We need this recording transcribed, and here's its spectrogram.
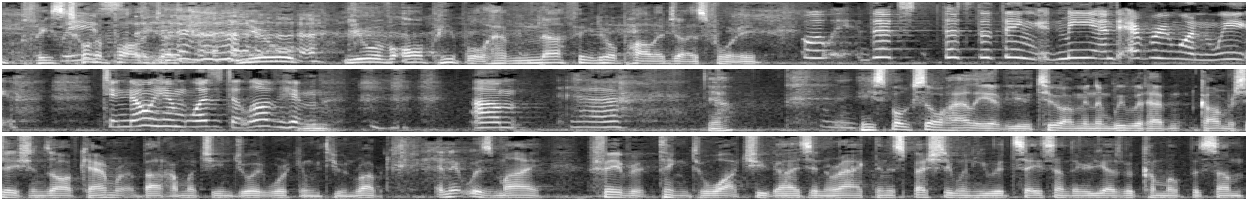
Please, don't apologize. you, you of all people, have nothing to apologize for. Abe. Well, that's that's the thing. Me and everyone, we to know him was to love him. Um, uh, Yeah. He spoke so highly of you too. I mean, we would have conversations off camera about how much he enjoyed working with you and Robert. And it was my favorite thing to watch you guys interact, and especially when he would say something or you guys would come up with some,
